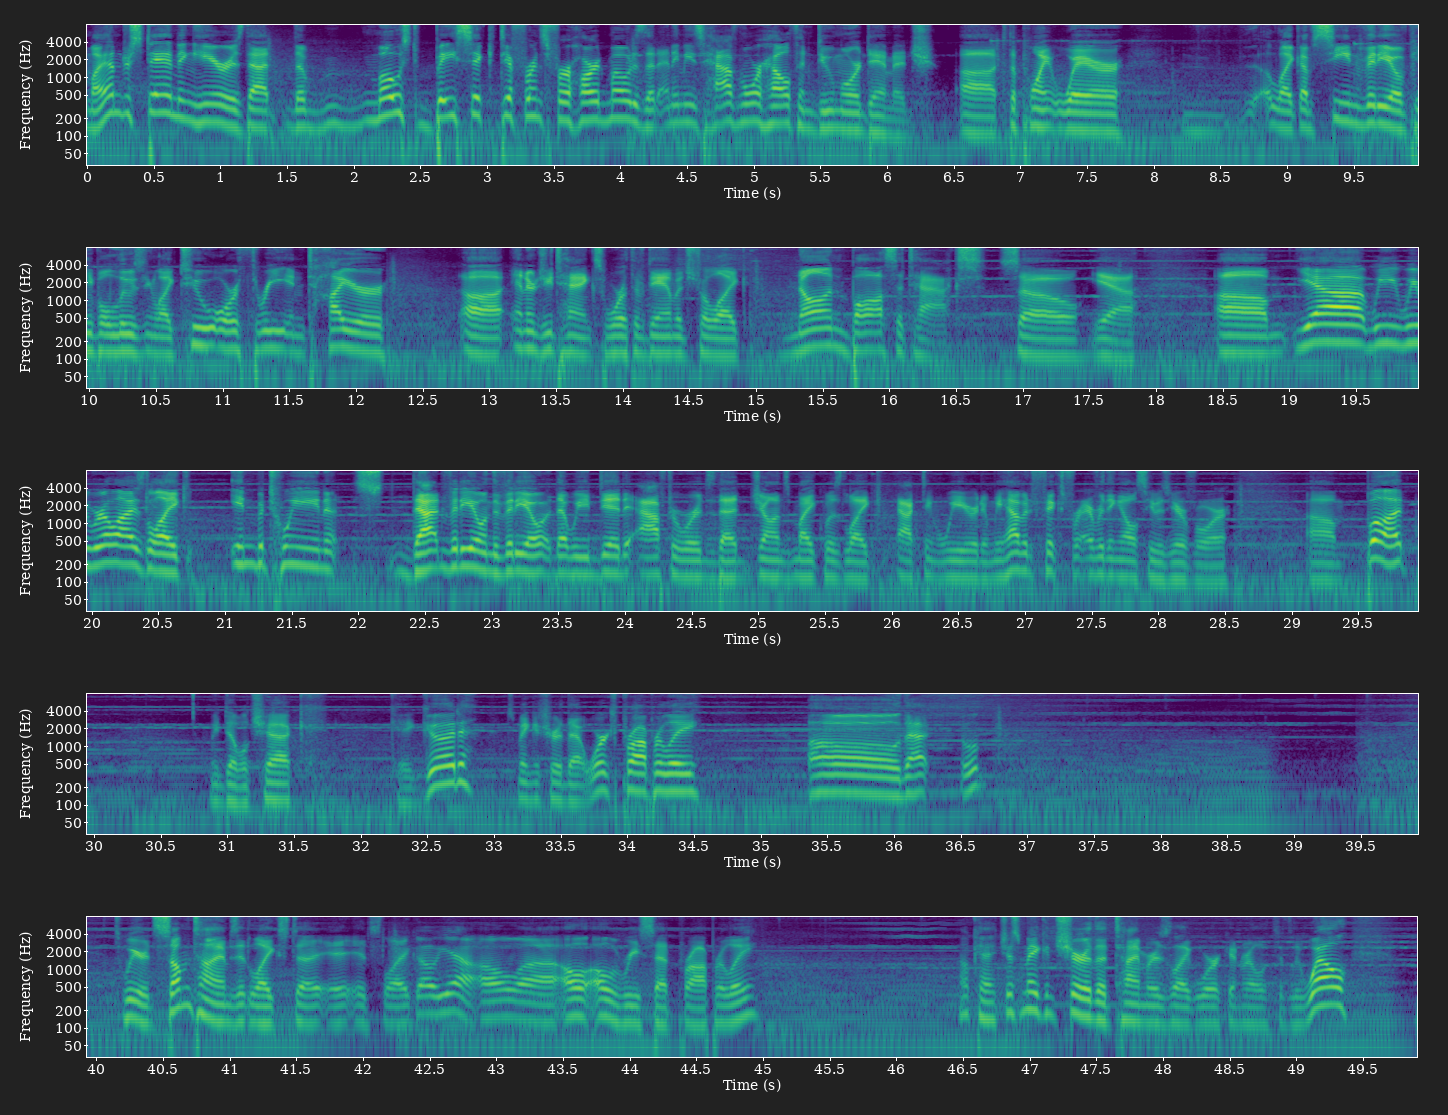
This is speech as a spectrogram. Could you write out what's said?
my understanding here is that the most basic difference for hard mode is that enemies have more health and do more damage. Uh, to the point where, like, I've seen video of people losing like two or three entire uh, energy tanks worth of damage to like non-boss attacks. So yeah, um, yeah, we we realized like in between that video and the video that we did afterwards that John's mic was like acting weird, and we have it fixed for everything else he was here for. Um, but let me double check. Okay, good. Just making sure that works properly. Oh, that. Oop. It's weird. Sometimes it likes to. it- It's like, oh yeah, I'll uh, I'll I'll reset properly. Okay, just making sure the timer is like working relatively well.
